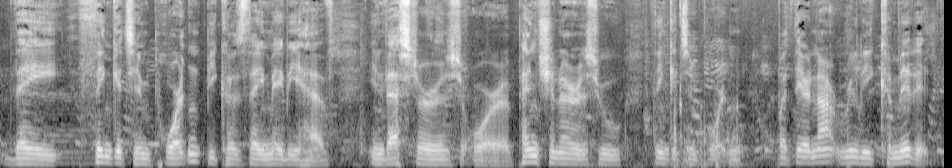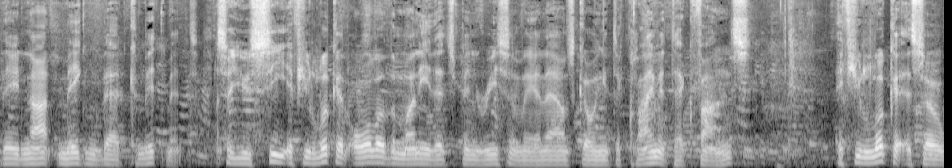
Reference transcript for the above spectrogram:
They think it's important because they maybe have investors or pensioners who think it's important, but they're not really committed. They're not making that commitment. So you see, if you look at all of the money that's been recently announced going into climate tech funds, if you look at so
